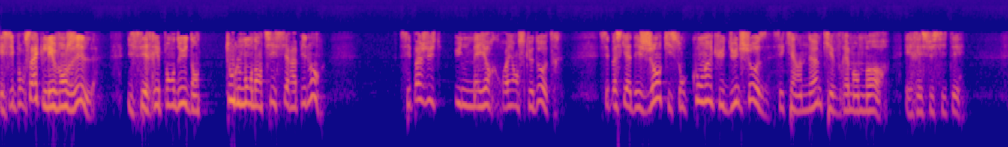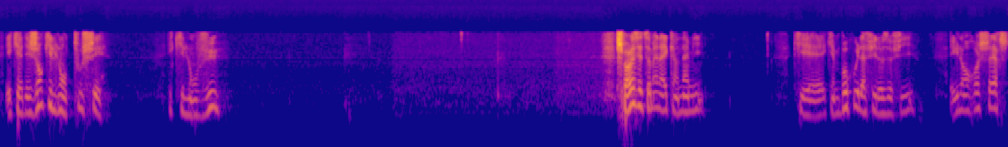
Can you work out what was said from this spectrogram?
Et c'est pour ça que l'évangile, il s'est répandu dans tout le monde entier si rapidement. Ce n'est pas juste une meilleure croyance que d'autres c'est parce qu'il y a des gens qui sont convaincus d'une chose, c'est qu'il y a un homme qui est vraiment mort et ressuscité. Et qu'il y a des gens qui l'ont touché et qui l'ont vu. Je parlais cette semaine avec un ami qui, aime beaucoup la philosophie et il en recherche,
